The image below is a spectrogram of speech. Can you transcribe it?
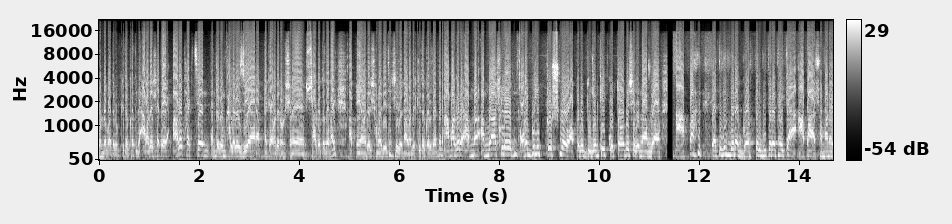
ধন্যবাদ এবং কৃতজ্ঞতা। আমাদের সাথে আরও থাকছেন বেগম খালেদা জিয়া, আপনাকে আমাদের অনুষ্ঠানে স্বাগত জানাই, আপনি আমাদের সময় দিয়েছেন, সেজন্য আমাদের কৃতজ্ঞতা জানাবেন। আমাদের আমরা আসলে অনেকগুলি প্রশ্ন আপনাদের দুজনকেই করতে হবে, সেজন্য আমরা আপা, এতদিন ধরে গর্তের ভিতরে থাইকা আপা সমানে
